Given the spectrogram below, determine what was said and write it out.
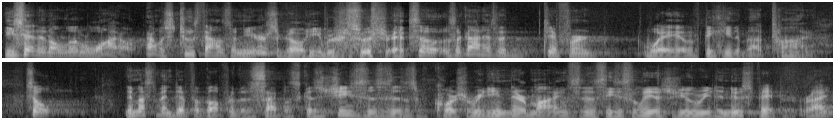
He said in a little while. That was 2,000 years ago, Hebrews was read. So, so God has a different way of speaking about time. So it must have been difficult for the disciples because Jesus is, of course, reading their minds as easily as you read a newspaper, right?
